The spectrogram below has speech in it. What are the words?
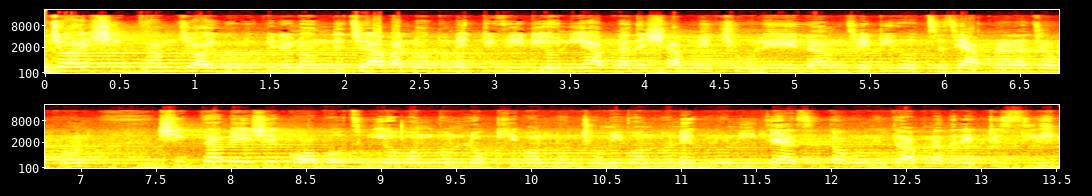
জয় শিবধাম, জয় গুরু পীরানন্দে জয় আবার নতুন একটি ভিডিও নিয়ে আপনাদের সামনে চলে এলাম, যেটি হচ্ছে যে আপনারা যখন শিবধামে এসে কবচ গৃহবন্ধন, লক্ষ্মীবন্ধন, জমিবন্ধন এগুলো নিতে আসে, তখন কিন্তু আপনাদের একটি স্লিপ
